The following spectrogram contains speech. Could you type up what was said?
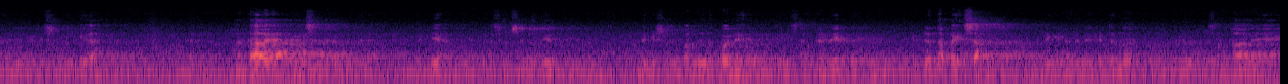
അതിനു വേണ്ടി ശ്രമിക്കുക. മഹത്തായ ഈ സംരംഭത്തിന് വലിയ ആശംസകൾ നേരുന്നു. ഉണ്ണികൃഷ്ണൻ പറഞ്ഞതുപോലെ ഈ സംഘടനയിൽ നിന്ന് കിട്ടുന്ന പൈസ അല്ലെങ്കിൽ അതിന് കിട്ടുന്ന ഒരു സംഭാവനയായി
